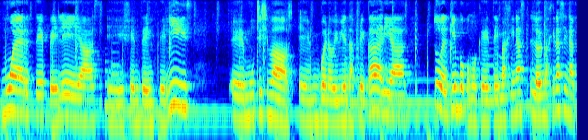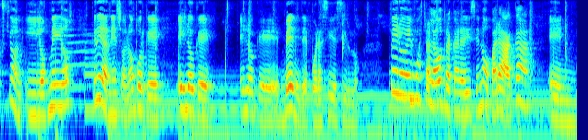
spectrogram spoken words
muerte, peleas, eh, gente infeliz, muchísimas, bueno, viviendas precarias, todo el tiempo como que te imaginas, lo imaginas en acción y los medios crean eso, ¿no? Porque es lo que, es lo que vende, por así decirlo. Pero él muestra la otra cara y dice, no, para acá, en,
